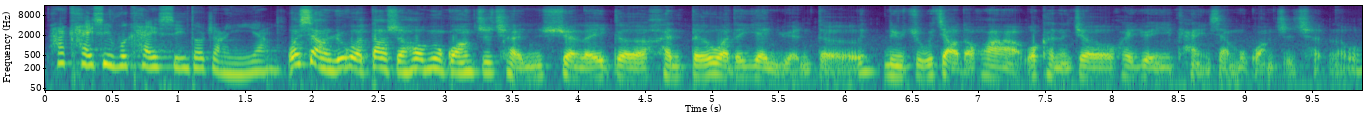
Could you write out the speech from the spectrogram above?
他开心不开心都长一样。我想，如果到时候《暮光之城》选了一个很得我的演员的女主角的话，我可能就会愿意看一下《暮光之城》喽。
